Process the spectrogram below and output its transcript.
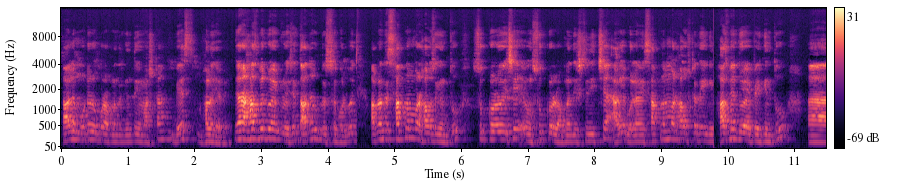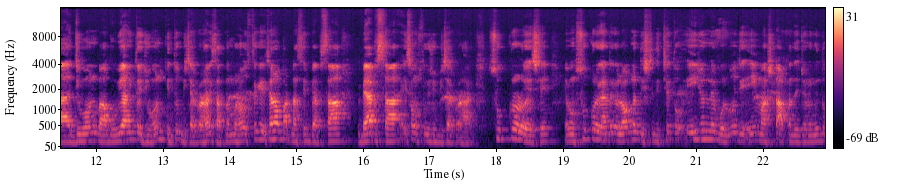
তাহলে মোটের উপর আপনাদের কিন্তু এই মাসটা বেশ ভালো যাবে। যারা হাজব্যান্ড ওয়াইফ রয়েছেন, তাদের উদ্দেশ্যে বলব আপনাদের সাত নম্বর হাউসে কিন্তু শুক্র রয়েছে এবং শুক্র লগ্ন দৃষ্টি দিচ্ছে। আগে বললাম, এই সাত নম্বর হাউসটা থেকে হাজব্যান্ড ওয়াইফের কিন্তু জীবন বা বিবাহিত জীবন কিন্তু বিচার করা হয়, সাত নম্বর হাউস থেকে। এছাড়াও পার্টনারশিপ ব্যবসা ব্যবসা, এই সমস্ত কিছু বিচার করা হয়। শুক্র রয়েছে এবং শুক্র এখান থেকে লগ্নের দৃষ্টি দিচ্ছে। তো এই জন্যে বলব যে এই মাসটা আপনাদের জন্য কিন্তু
